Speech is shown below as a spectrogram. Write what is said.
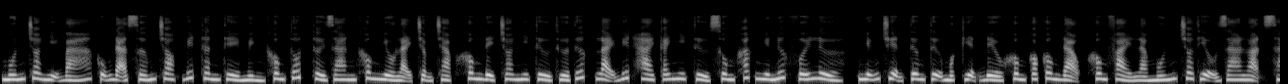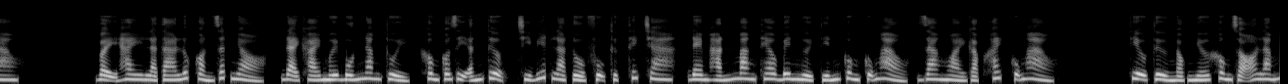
muốn cho nhị bá cũng đã sớm cho, biết thân thể mình không tốt, thời gian không nhiều lại chậm chạp không để cho nhi tử thừa tước, lại biết hai cái nhi tử xung khắc như nước với lửa, những chuyện tương tự một kiện đều không có công đạo, không phải là muốn cho thiệu gia loạn sao. Vậy hay là ta lúc còn rất nhỏ, đại khái mới 4 năm tuổi, không có gì ấn tượng, chỉ biết là tổ phụ thực thích cha, đem hắn mang theo bên người tiến cung cũng hảo, ra ngoài gặp khách cũng hảo. Thiệu tử Ngọc nhớ không rõ lắm,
